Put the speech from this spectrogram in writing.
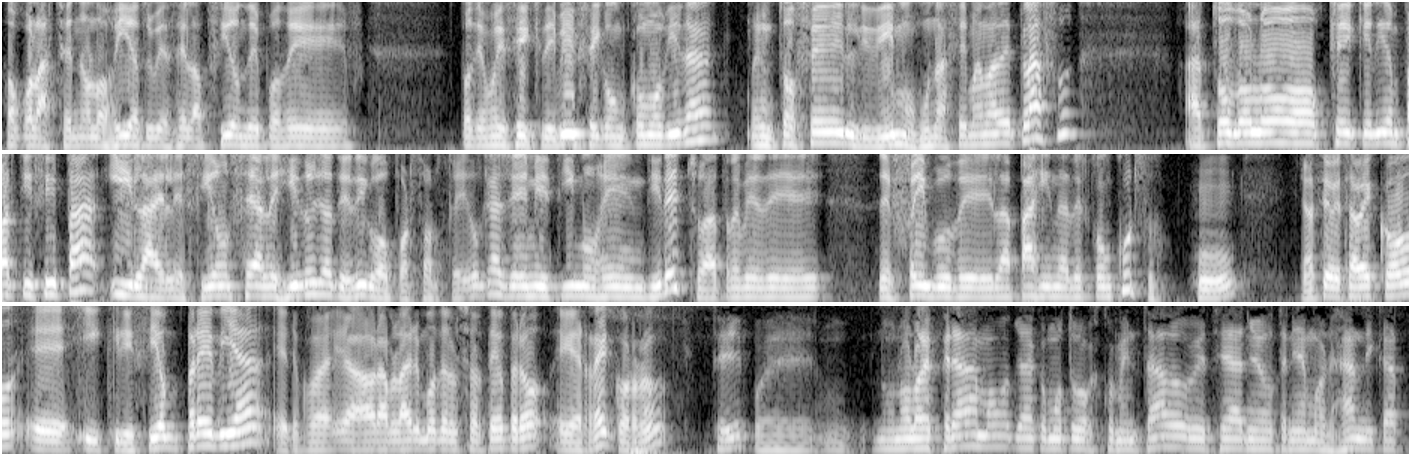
o con las tecnologías tuviese la opción de poder podríamos decir, inscribirse con comodidad. Entonces le dimos una semana de plazo a todos los que querían participar y la elección se ha elegido, ya te digo, por sorteo que ayer emitimos en directo a través de, Facebook de la página del concurso. Ignacio, esta vez con eh, inscripción previa, eh, ahora hablaremos del sorteo, pero eh, récord, ¿no? Sí, pues no nos lo esperábamos, ya como tú has comentado, este año teníamos el hándicap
